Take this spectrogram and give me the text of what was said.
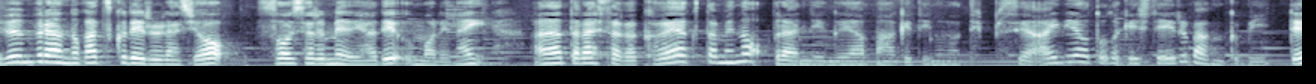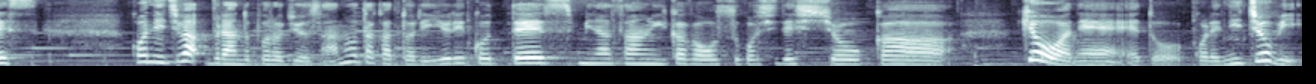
分ブランドが作れるラジオソーシャルメディアで埋もれないあなたらしさが輝くためのブランディングやマーケティングの Tips やアイデアをお届けしている番組です。こんにちはブランドプロデューサーの高取ゆり子です。皆さんいかがお過ごしでしょうか？今日はねえっとこれ日曜日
